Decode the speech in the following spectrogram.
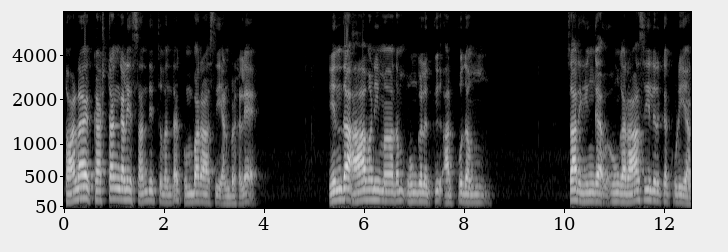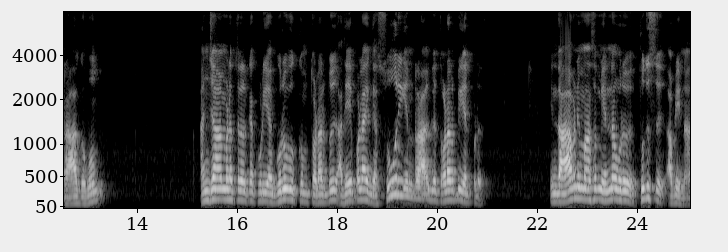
பல கஷ்டங்களை சந்தித்து வந்த கும்பராசி அன்பர்களே இந்த ஆவணி மாதம் உங்களுக்கு அற்புதம். சார் இங்க உங்க ராசியில் இருக்கக்கூடிய ராகுவும் அஞ்சாம் இடத்தில் இருக்கக்கூடிய குருவுக்கும் தொடர்பு அதே போல இங்க சூரியன் ராகு தொடர்பு ஏற்படுது. இந்த ஆவணி மாதம் என்ன ஒரு புதுசு அப்படின்னா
